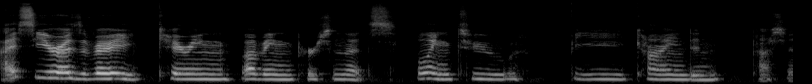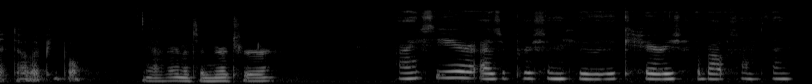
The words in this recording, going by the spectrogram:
I see her as a very caring, loving person that's willing to be kind and passionate to other people. Yeah, very much a nurturer. I see her as a person who cares about something.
